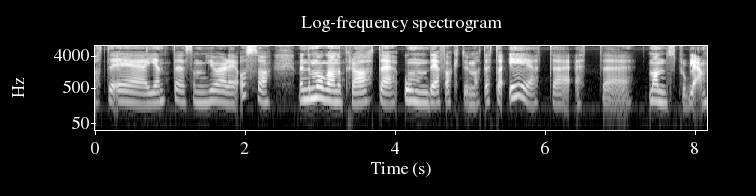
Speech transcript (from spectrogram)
at det er jenter som gjør det også, men det må gå an å prate om det faktum at dette er et, eh, et uh, mannsproblem.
